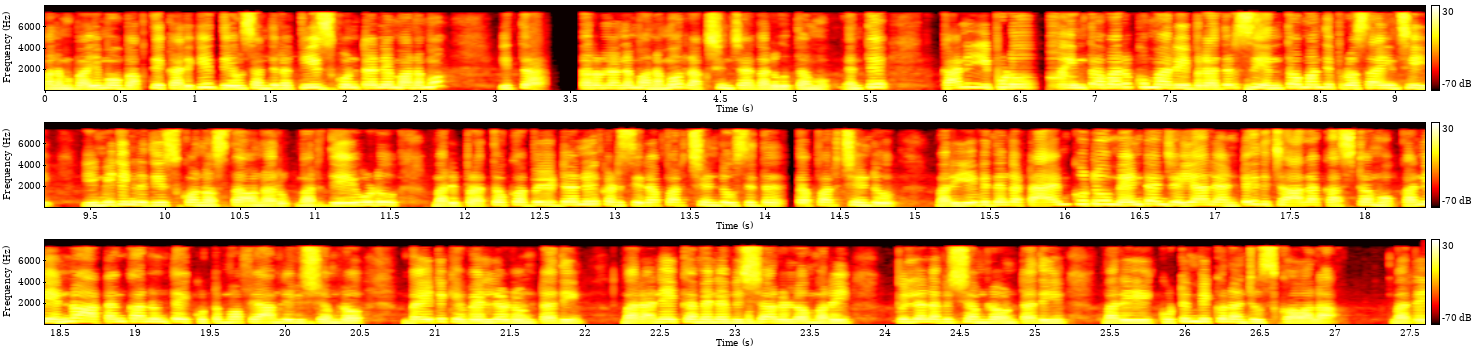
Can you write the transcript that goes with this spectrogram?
మనం భయము భక్తి కలిగి దేవుని సన్నిధిలో తీసుకుంటేనే మనము ఇతర ఇతరులను మనము రక్షించగలుగుతాము. అంతే కానీ ఇప్పుడు ఇంతవరకు మరి బ్రదర్స్ ఎంతో మంది ప్రోత్సహించి ఈ మీటింగ్ని తీసుకొని వస్తా ఉన్నారు. మరి దేవుడు మరి ప్రతి ఒక్క బిడ్డను ఇక్కడ స్థిరపరిచిండు సిద్ధపరిచిండు. మరి ఏ విధంగా టైం కు మెయింటైన్ చేయాలి అంటే ఇది చాలా కష్టము. కానీ ఎన్నో ఆటంకాలు ఉంటాయి కుటుంబ ఫ్యామిలీ విషయంలో. బయటికి వెళ్ళడు ఉంటది. మరి అనేకమైన విషయాలలో మరి పిల్లల విషయంలో ఉంటది. మరి కుటుంబీకులను చూసుకోవాలా? మరి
